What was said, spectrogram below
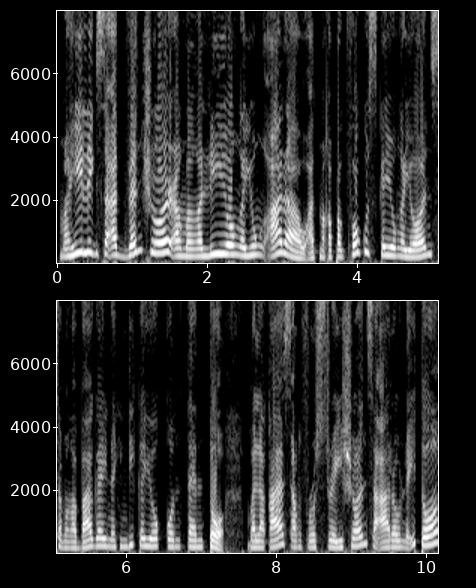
Mahilig sa adventure ang mga Leo ngayong araw at makapag-focus kayo ngayon sa mga bagay na hindi kayo kontento. Malakas ang frustration sa araw na ito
